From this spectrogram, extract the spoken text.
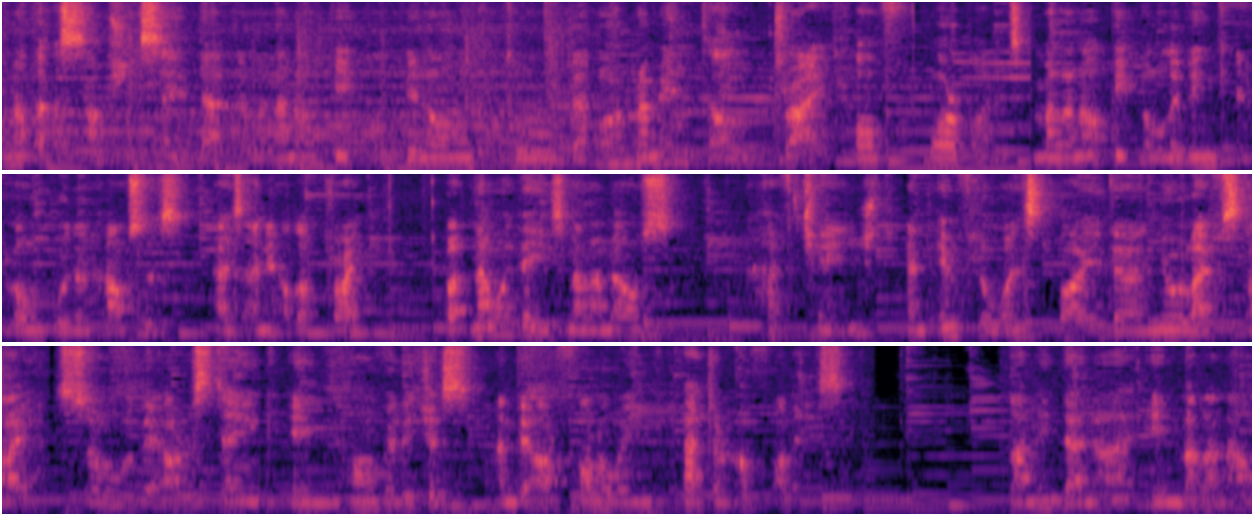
Another assumption said that the Melanau people belong to the ornamental tribe of Bourbons. Melanau people living in long wooden houses as any other tribe. But nowadays, Melanaus have changed and influenced by the new lifestyle. So they are staying in home villages and they are following pattern of Malays. Lamindana in Melanau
